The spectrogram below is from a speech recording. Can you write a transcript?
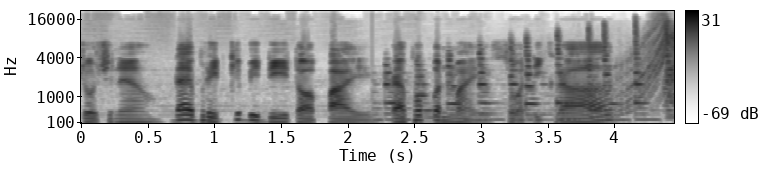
Joe Channel ได้ผลิตคลิปดีๆต่อไป และพบกันใหม่ สวัสดีครับ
